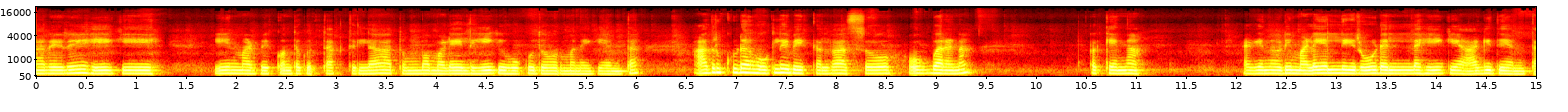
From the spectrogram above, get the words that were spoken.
ಮಾರೇರೆ. ಹೇಗೆ? ಏನು ಮಾಡಬೇಕು ಅಂತ ಗೊತ್ತಾಗ್ತಿಲ್ಲ. ತುಂಬ ಮಳೆಯಲ್ಲಿ ಹೇಗೆ ಹೋಗೋದು ಅವ್ರ ಮನೆಗೆ ಅಂತ. ಆದರೂ ಕೂಡ ಹೋಗಲೇಬೇಕಲ್ವಾ? ಸೊ ಹೋಗಿ ಬರೋಣ. ಓಕೆನಾ ಹಾಗೆ ನೋಡಿ ಮಳೆಯಲ್ಲಿ ರೋಡೆಲ್ಲ ಹೇಗೆ ಆಗಿದೆ ಅಂತ.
